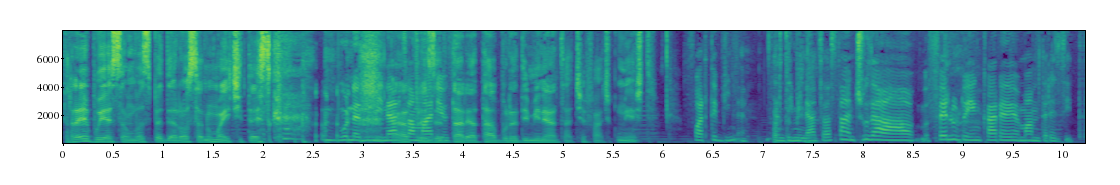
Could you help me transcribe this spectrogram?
trebuie să învăț pe de rost să nu mai citesc. Bună dimineața, Marius! prezentarea ta, bună dimineața! Ce faci? Cum ești? Foarte bine. Foarte în dimineața bine. asta, în ciuda felului în care m-am trezit.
